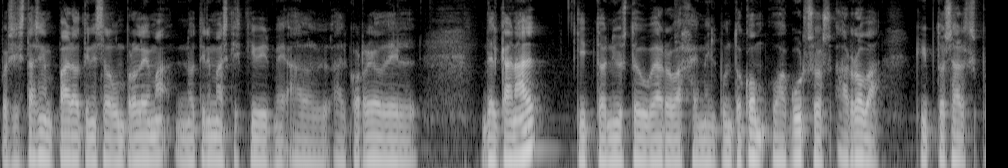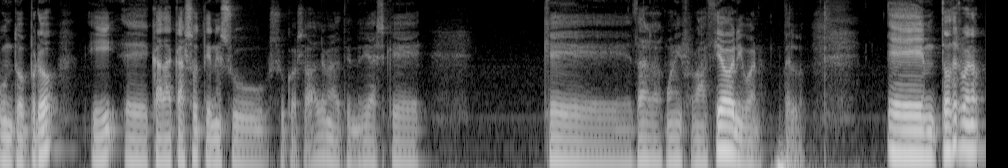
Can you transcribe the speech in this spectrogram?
pues si estás en paro, tienes algún problema, no tiene más que escribirme al, correo del canal cryptonewstv.gmail.com o a cursos arroba y eh, cada caso tiene su, cosa, ¿vale? Me lo tendrías que, dar alguna información y bueno, verlo. Eh, entonces, bueno,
